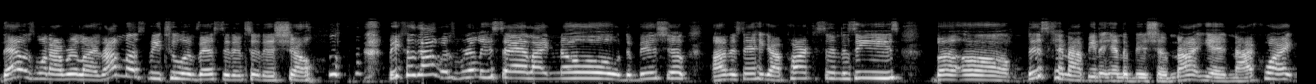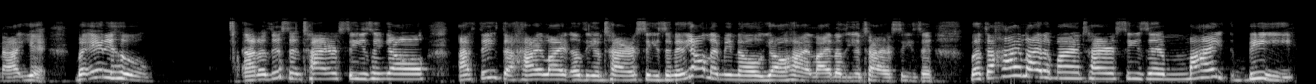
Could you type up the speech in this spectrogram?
That was when I realized I must be too invested into this show because I was really sad. Like, no, the bishop, I understand he got Parkinson disease, but um, this cannot be the end of Bishop. Not yet, not quite, not yet. But anywho, out of this entire season, y'all, I think the highlight of the entire season, and y'all let me know y'all highlight of the entire season, but the highlight of my entire season might be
